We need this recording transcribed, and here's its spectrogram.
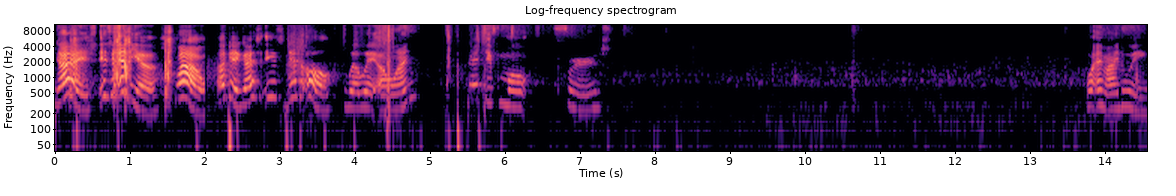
Guys, it's Enya. Wow. Okay, guys, is that all? Well, wait, I want creative mode first. What am I doing?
